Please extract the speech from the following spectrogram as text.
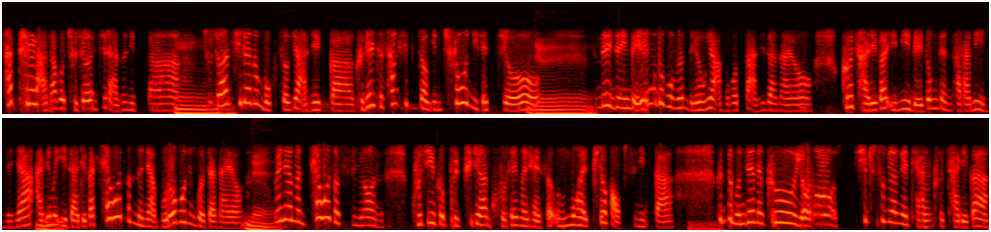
사퇴를 안 하고 주저앉질 않으니까 음. 주저앉히려는 목적이 아닐까. 그게 이제 상식적인 추론이겠죠. 네. 근데 이제 이 내용도 보면 내용이 아무것도 아니잖아요. 그 자리가 이미 내정된 사람이 있느냐, 아니면 음. 이 자리가 채워졌느냐 물어보는 거잖아요. 네. 왜냐하면 채워졌으면 굳이 그 불필요한 고생을 해서 응모할 필요가 없으니까. 음. 근데 문제는 그 여러 십수명에 대한 그 자리가 음.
